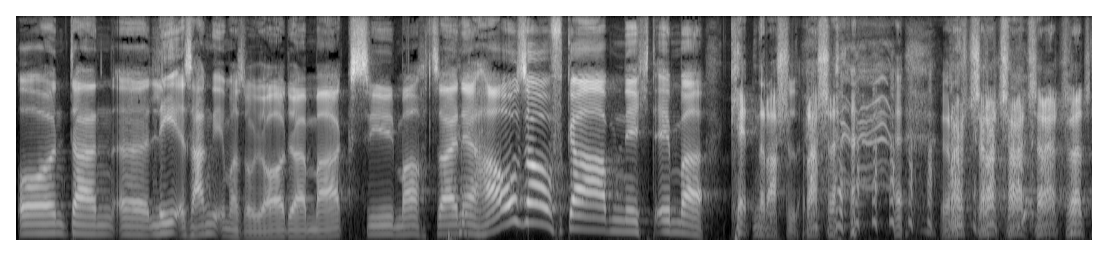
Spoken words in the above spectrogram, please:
und dann äh, sagen wir immer so, ja, der Maxi macht seine Hausaufgaben nicht immer. Kettenraschel, raschel. ratsch, ratsch, ratsch, ratsch, ratsch.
